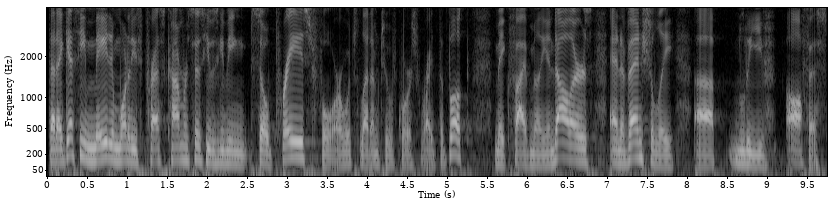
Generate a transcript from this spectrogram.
that I guess he made in one of these press conferences he was being so praised for, which led him to, of course, write the book, make $5 million, and eventually uh, leave office.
